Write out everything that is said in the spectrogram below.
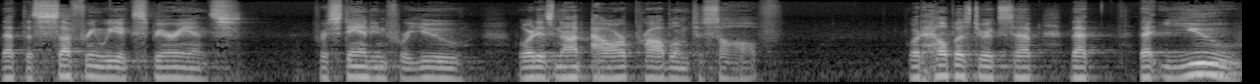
that the suffering we experience for standing for you, Lord, is not our problem to solve. Lord, help us to accept that, that you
